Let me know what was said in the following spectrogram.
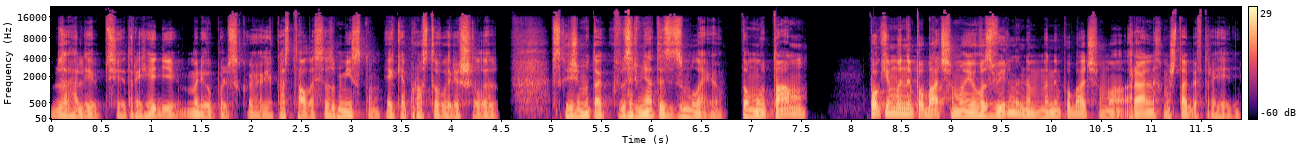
взагалі цієї трагедії Маріупольської, яка сталася з містом, яке просто вирішили, скажімо так, зрівняти з землею. Тому там Поки ми не побачимо його звільненим, ми не побачимо реальних масштабів трагедії.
